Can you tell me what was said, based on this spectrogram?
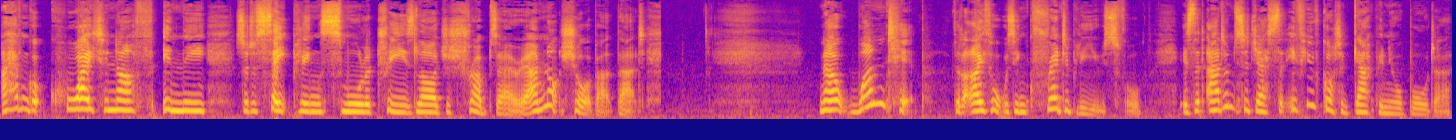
I haven't got quite enough in the sort of saplings, smaller trees, larger shrubs area. I'm not sure about that. Now, one tip that I thought was incredibly useful is that Adam suggests that if you've got a gap in your border,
